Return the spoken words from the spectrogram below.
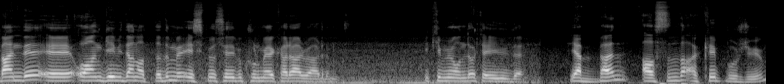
Ben de e, o an gemiden atladım ve Espresso'yu bir kurmaya karar verdim. 2014 Eylül'de. Ya ben aslında akrep burcuyum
